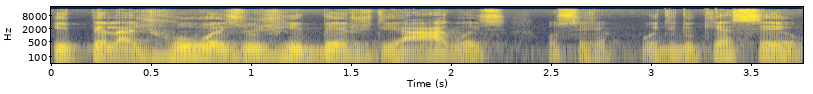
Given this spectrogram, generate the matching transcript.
e pelas ruas os ribeiros de águas, ou seja, cuide do que é seu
